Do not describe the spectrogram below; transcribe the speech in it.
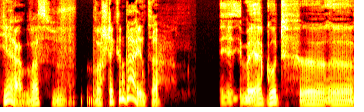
Ja, was, was steckt denn dahinter? Ja, ja gut, äh, äh,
